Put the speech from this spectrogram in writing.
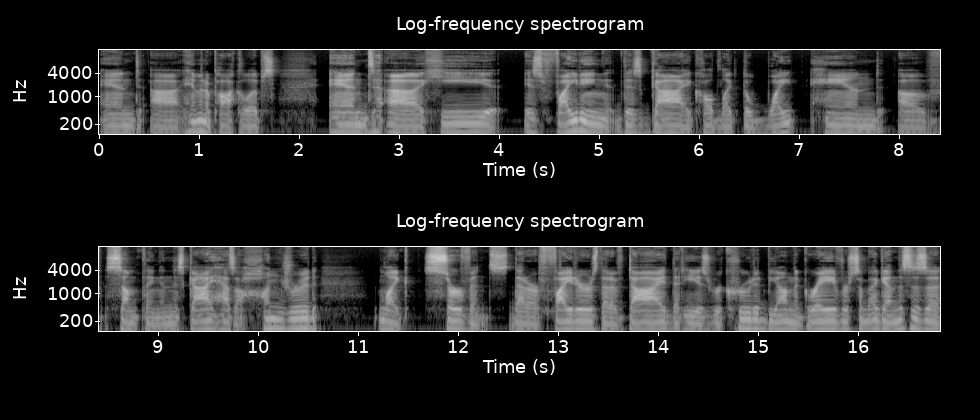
and uh, him and Apocalypse, and uh, he is fighting this guy called like the White Hand of something, and this guy has a hundred like servants that are fighters that have died that he has recruited beyond the grave or something again this is a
